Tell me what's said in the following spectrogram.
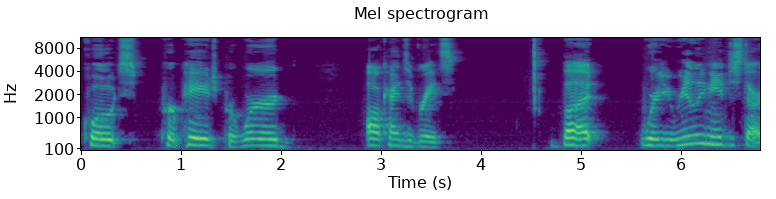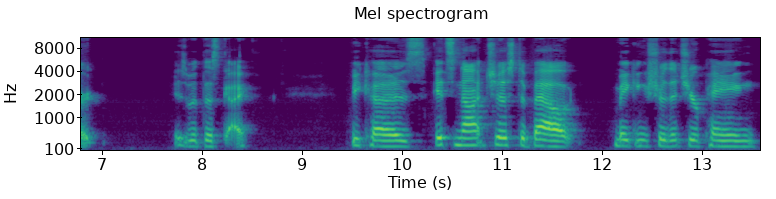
quotes per page, per word, all kinds of rates. But where you really need to start is with this guy because it's not just about making sure that you're paying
